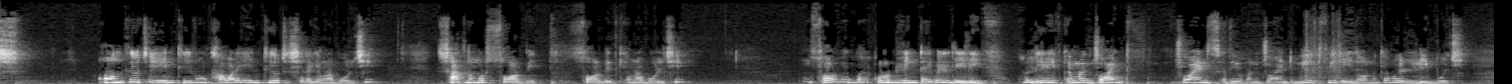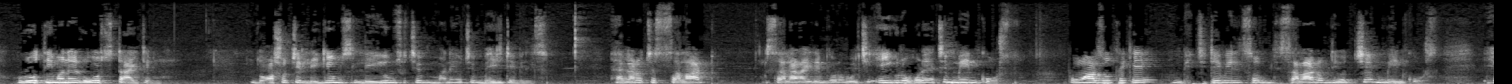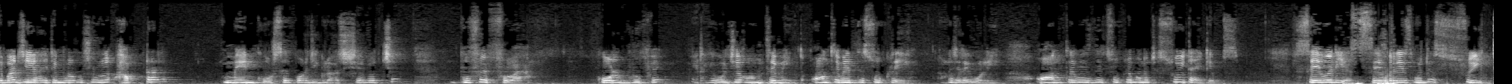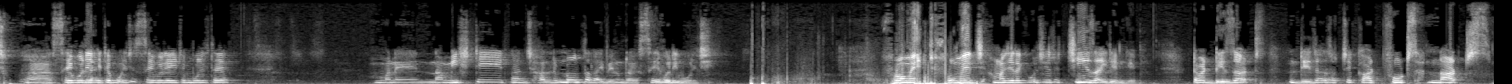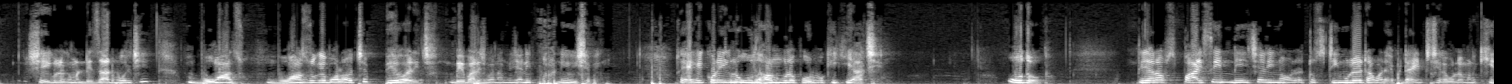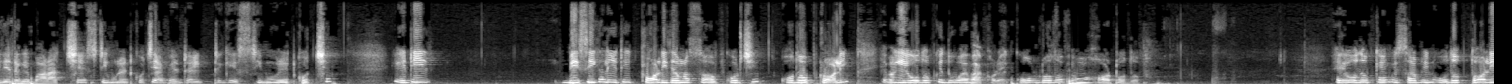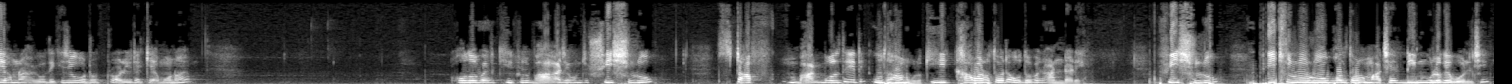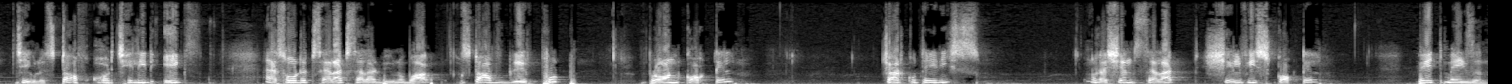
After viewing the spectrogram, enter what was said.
অন্তে হচ্ছে এন্ট্রি এবং খাবার এন্ট্রি হচ্ছে সেটাকে আমরা বলছি। সাত নম্বর সরবেত সরবেতকে আমরা বলছি। সরবেত বা কোনো ড্রিঙ্ক টাইপের রিলিফ রিলিফকে আমরা জয়েন্ট জয়েন্ট জাতীয় মানে জয়েন্ট মিট ফিট এই ধরনেরকে আমরা রিলিফ বলছি। রতি মানে রোস্ট আইটেম দশ হচ্ছে লেগিউমস লেগিউমস হচ্ছে মানে হচ্ছে ভেজিটেবলস এগারো হচ্ছে স্যালাড স্যালাড আইটেমকে আমরা বলছি। এইগুলো করে যাচ্ছে মেন কোর্স পোমাজো থেকে ভেজিটেবলস অব্দি স্যালাড অব্দি হচ্ছে মেন কোর্স এবার যে আইটেমগুলো সেগুলো আফটার মেন কোর্সের পর যেগুলো আছে সেটা হচ্ছে বুফে ফ্রোয়া কোল্ড বুফে এটাকে বলছি অন্তেমেদ অন্তেমেদ দে সুক্রে আমরা যেটাকে বলি। অন্তেমেদ দে সুক্রে মানে হচ্ছে সুইট আইটেমস সেভারিয়াস সেভারিয়াস মানে সুইট সেভারি আইটেম বলছি। সেভারি আইটেম বলতে মানে না মিষ্টি, না ঝাল নোনতা টাইপের সেভারি বলছি। ফ্রমেজ ফ্রমেজ আমরা যেটাকে বলছি এটা চিজ আইটেমকে তারপর ডেজার্ট ডেজার্ট হচ্ছে কাট ফ্রুটস অ্যান্ড নাটস সেইগুলোকে আমরা ডেজার্ট বলছি। বোয়াজু, বোয়াজুকে বলা হচ্ছে বেভারেজ বেভারেজ মানে আমি জানি পানীয় হিসেবে। তো এক এক করে এগুলো উদাহরণগুলো পড়ব, কি কি আছে। ওদব they are of spice in nature in order to stimulate our appetite যেটা বলে আমার খিদেটাকে বাড়াচ্ছে স্টিমুলেট করছে অ্যাপেটাইটটাকে স্টিমুলেট করছে। এটি বেসিক্যালি এটি ট্রলিতে আমরা সার্ভ করছি, ওদব ট্রলি, এবং এই ওদবকে দুভাবে ভাগ করে কোল্ড ওদব এবং হট ওদব। এই ওদব বি সার্ভ ইন ওদব ট্রলি, আমরা আগেও দেখেছি ওদব ট্রলিটা কেমন হয়। ওদবের কিছু ভাগ আছে, যেমন ফিশ রু স্টাফ ভাগ বলতে এটি উদাহরণগুলো, কী কী খাবার হতে পারে ওদবের আন্ডারে ফিশ রু ফিশ রু রু বলতে আমরা মাছের ডিমগুলোকে বলছি, যেগুলো stuff or shelled eggs assorted salad salad বিভিন্ন ভাগ stuff grapefruit prawn cocktail charcuterie Russian salad shellfish cocktail pate মেইজন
